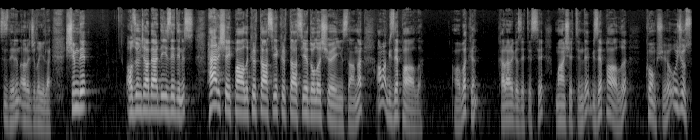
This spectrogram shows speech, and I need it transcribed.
sizlerin aracılığıyla. Şimdi Az önce haberde izlediniz. Her şey pahalı, kırtasiye kırtasiye dolaşıyor insanlar ama bize pahalı. Ama bakın Karar Gazetesi manşetinde bize pahalı, komşuya ucuz.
